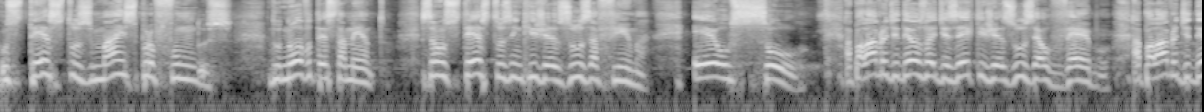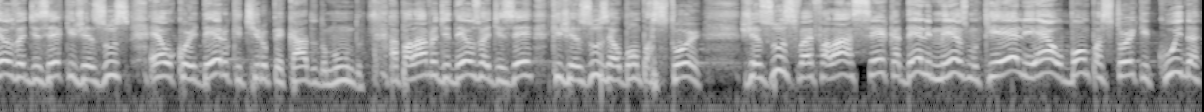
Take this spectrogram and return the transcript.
Os textos mais profundos do Novo Testamento são os textos em que Jesus afirma: Eu sou. A palavra de Deus vai dizer que Jesus é o Verbo. A palavra de Deus vai dizer que Jesus é o Cordeiro que tira o pecado do mundo. A palavra de Deus vai dizer que Jesus é o bom pastor. Jesus vai falar acerca dele mesmo, que ele é o bom pastor que cuida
